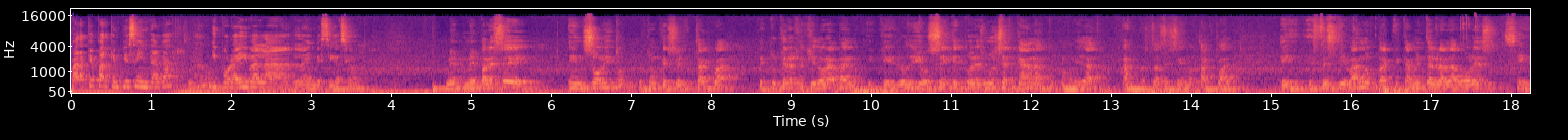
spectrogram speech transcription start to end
¿Para qué? Para que empiece a indagar. Y por ahí va la, investigación. Me, parece insólito, lo tengo que decir tal cual, que tú que eres regidora, bueno, y que lo digo, sé que tú eres muy cercana a tu comunidad, lo estás diciendo tal cual, eh, estés llevando prácticamente las labores, sí.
